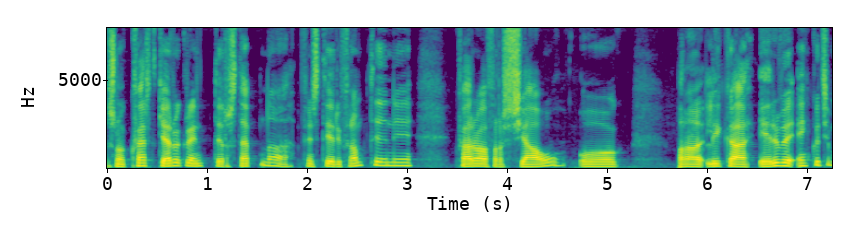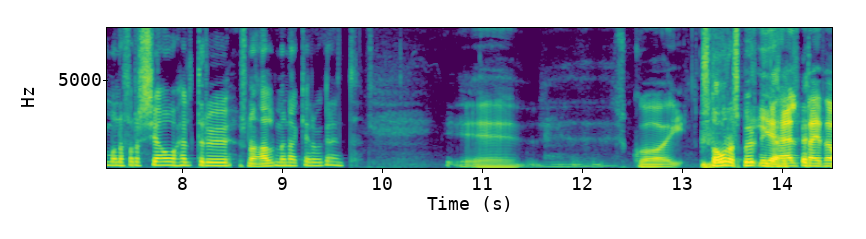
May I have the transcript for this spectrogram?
svona hvert gerfugreind er að stefna, finnst þér í framtíðinni hvað er að fara að sjá og bara líka, erum við einhvern tímann að fara að sjá helduru svona almenna gerfugreind? e, sko Stóra ég spurningar held að þá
